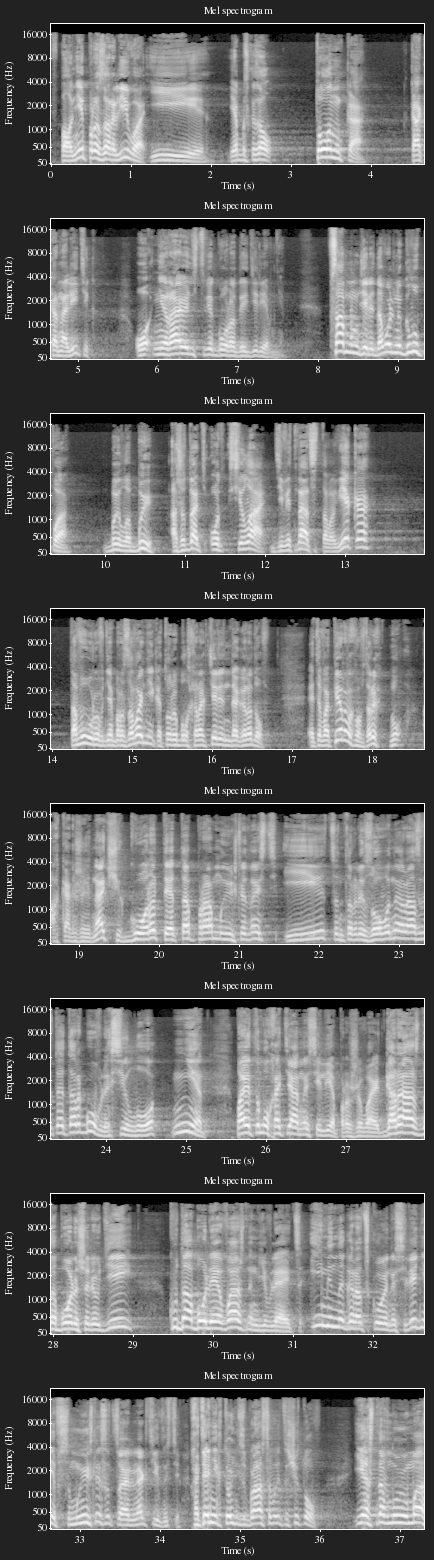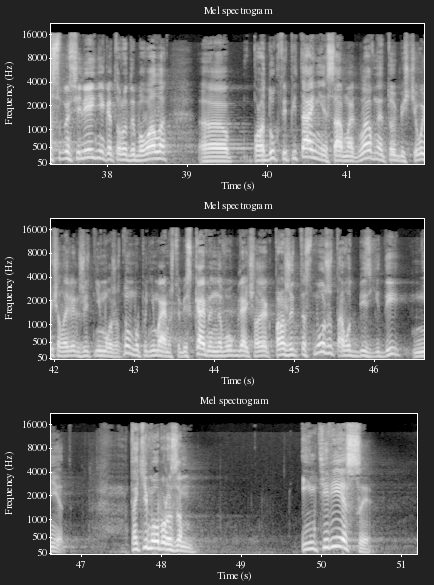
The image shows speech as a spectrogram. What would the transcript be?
вполне прозорливо и, я бы сказал, тонко, как аналитик, о неравенстве города и деревни. В самом деле довольно глупо было бы ожидать от села XIX века того уровня образования, который был характерен для городов. Это, во-первых. Во-вторых, ну, а как же иначе? Город – это промышленность и централизованная развитая торговля. Село – нет. Поэтому, хотя на селе проживает гораздо больше людей, куда более важным является именно городское население в смысле социальной активности. Хотя никто не сбрасывает со счетов. И основную массу населения, которая добывала э, продукты питания, самое главное, то, без чего человек жить не может. Ну, мы понимаем, что без каменного угля человек прожить-то сможет, а вот без еды нет. Таким образом, интересы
